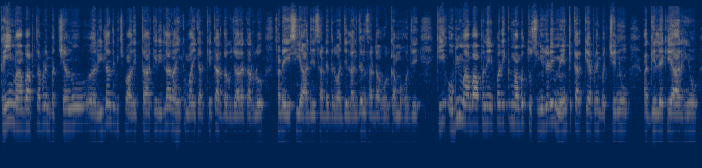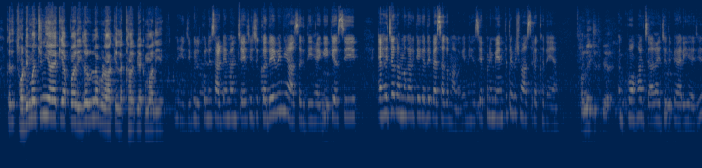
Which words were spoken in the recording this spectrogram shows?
ਕਈ ਮਾਪੇ ਤਾਂ ਆਪਣੇ ਬੱਚਿਆਂ ਨੂੰ ਅ, ਰੀਲਾਂ ਦੇ ਵਿੱਚ ਪਾ ਦਿੱਤਾ ਕਿ ਰੀਲਾਂ ਰਾਹੀਂ ਕਮਾਈ ਕਰਕੇ ਘਰ ਦਾ ਗੁਜ਼ਾਰਾ ਕਰ ਲਓ ਸਾਡੇ ਏਸੀ ਆ ਜੇ ਸਾਡੇ ਦਰਵਾਜ਼ੇ ਲੱਗ ਜਾਣ ਸਾਡਾ ਹੋਰ ਕੰਮ ਹੋ ਜੇ। ਕਿ ਉਹ ਵੀ ਮਾਪੇ ਨੇ? ਪਰ ਇੱਕ ਮਾਪੇ ਤੁਸੀਂ ਹੋ ਜਿਹੜੇ ਮਿਹਨਤ ਕਰਕੇ ਆਪਣੇ ਬੱਚੇ ਨੂੰ ਅੱਗੇ ਲੈ ਕੇ ਆ ਰਹੇ ਹੋ। ਕਦੇ ਤੁਹਾਡੇ ਮਨ 'ਚ ਨਹੀਂ ਆਇਆ ਕਿ ਆਪਾਂ ਰੀਲਾਂ ਰੂਲਾਂ ਬਣਾ ਕੇ ਲੱਖਾਂ ਰੁਪਇਆ ਕਮਾ ਲਈਏ? ਨਹੀਂ ਜੀ ਬਿਲਕੁਲ ਨਹੀਂ। ਸਾਡੇ ਮਨ 'ਚ ਇਹ ਚੀਜ਼ ਕਦੇ ਵੀ ਨਹੀਂ ਆ ਸਕਦੀ ਹੈਗੀ ਕਿ ਅਸੀਂ ਇਹੋ ਜਿਹਾ ਕੰਮ ਕਰਕੇ ਕਦੇ ਪੈਸਾ ਕਮਾਵਾਂਗੇ। ਨਹੀਂ ਅਸੀਂ ਆਪਣੀ ਮਿਹਨਤ ਤੇ ਵਿਸ਼ਵਾਸ ਰੱਖਦੇ ਹਾਂ। ਤੁਹਾਨੂੰ ਇੱਜ਼ਤ ਪਿਆਰੀ ਬਹੁਤ ਜ਼ਿਆਦਾ ਇੱਜ਼ਤ ਪਿਆਰੀ ਹੈ ਜੀ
